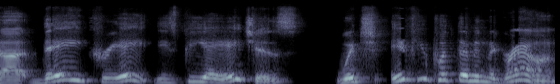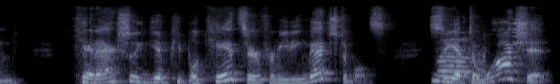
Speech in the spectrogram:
uh, they create these PAHs, which, if you put them in the ground, can actually give people cancer from eating vegetables. So wow. you have to wash it.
